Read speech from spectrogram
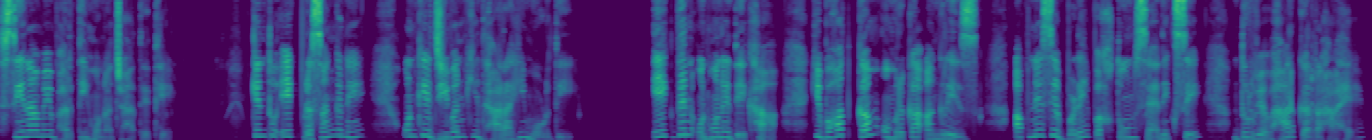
सेना में भर्ती होना चाहते थे। किंतु एक प्रसंग ने उनके जीवन की धारा ही मोड़ दी। एक दिन उन्होंने देखा कि बहुत कम उम्र का अंग्रेज़ अपने से बड़े पख्तून सैनिक से दुर्व्यवहार कर रहा है,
